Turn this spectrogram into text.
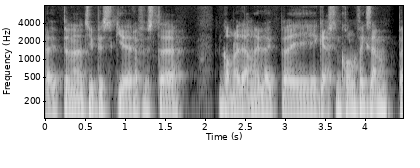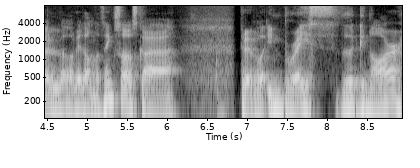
løypen, den typisk røffeste gamle downhill-løype i Gerstenkollen f.eks., og litt andre ting, så skal jeg prøve å embrace the gnar.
